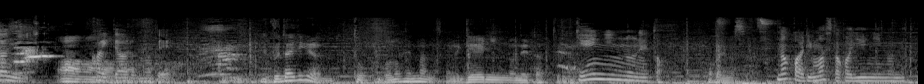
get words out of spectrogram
欄に書いてあるので具体的にはどどの辺なんですかね？芸人のネタっていうのは。芸人のネタ。わかります？何かありましたか？芸人のネタ。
